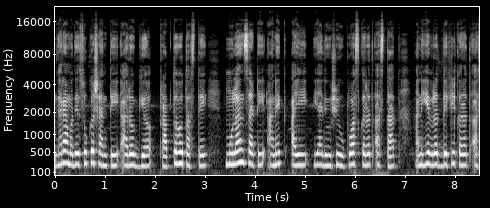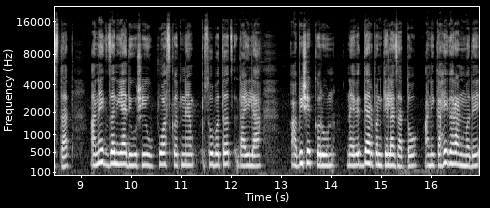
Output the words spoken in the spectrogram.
घरामध्ये सुखशांती आरोग्य प्राप्त होत असते. मुलांसाठी अनेक आई या दिवशी उपवास करत असतात आणि हे व्रत देखील करत असतात. अनेक जण या दिवशी उपवास करण्यासोबतच गाईला अभिषेक करून नैवेद्य अर्पण केला जातो आणि काही घरांमध्ये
